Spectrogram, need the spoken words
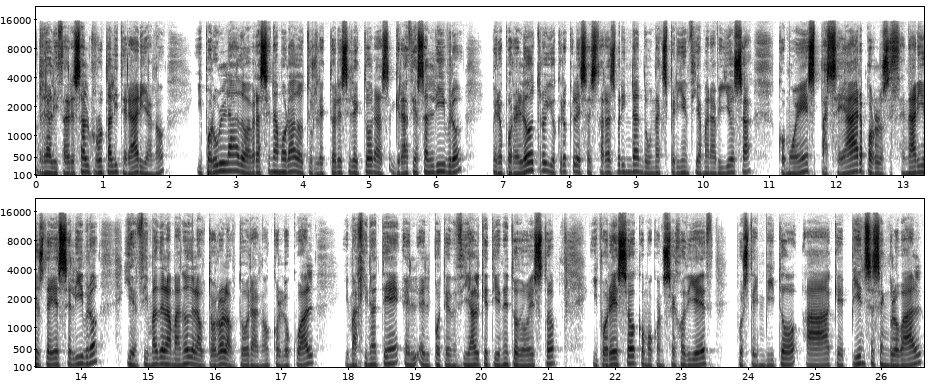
realizar esa ruta literaria, ¿no? Y por un lado habrás enamorado a tus lectores y lectoras gracias al libro, pero por el otro yo creo que les estarás brindando una experiencia maravillosa como es pasear por los escenarios de ese libro y encima de la mano del autor o la autora, ¿no? Con lo cual, imagínate el, el potencial que tiene todo esto y por eso, como consejo 10, pues te invito a que pienses en global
